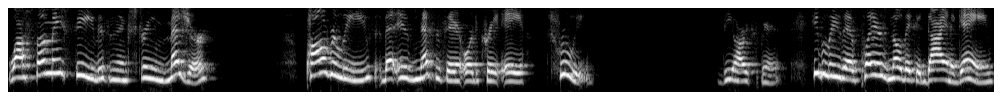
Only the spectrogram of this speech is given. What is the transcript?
While some may see this as an extreme measure, Palmer believes that is necessary in order to create a truly VR experience. He believes that if players know they could die in a game,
